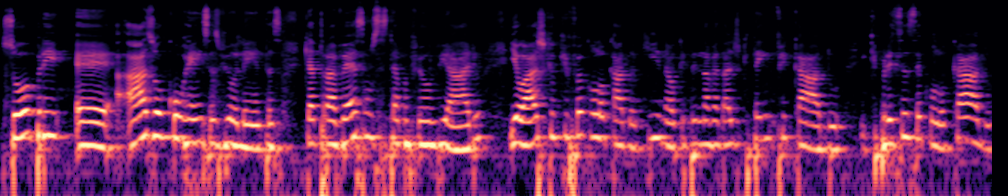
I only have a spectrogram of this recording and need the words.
sobre é, as ocorrências violentas que atravessam o sistema ferroviário. E eu acho que o que foi colocado aqui, né, o que tem, na verdade, o que tem ficado e que precisa ser colocado,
